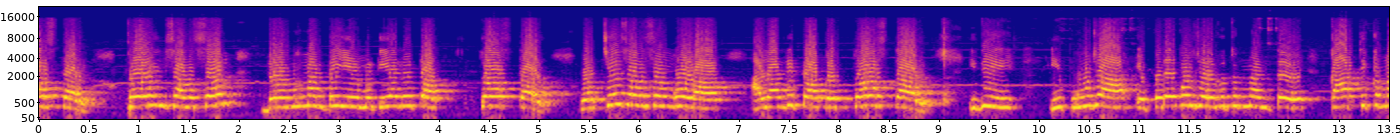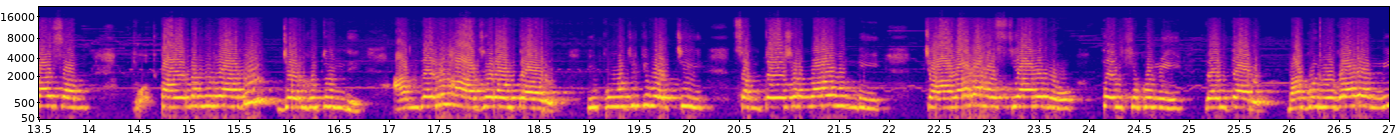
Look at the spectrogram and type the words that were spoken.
వస్తారు. పోయిన సంవత్సరం బ్రహ్మం అంటే ఏమిటి అనే టాపిక్ తో వస్తారు వచ్చే సంవత్సరం కూడా అలాంటి టాపిక్తో వస్తారు ఇది ఈ పూజ ఎప్పుడెప్పుడు జరుగుతుందంటే కార్తీక మాసం పౌర్ణమి నాడు జరుగుతుంది. అందరూ హాజరవుతారు. ఈ పూజకి వచ్చి సంతోషంగా ఉండి చాలా రహస్యాలను తెలుసుకుని వెళ్తారు. మా గురువు గారు అన్ని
